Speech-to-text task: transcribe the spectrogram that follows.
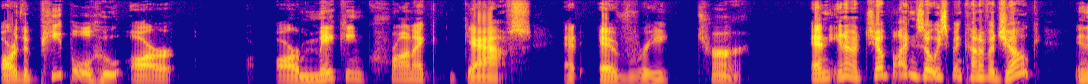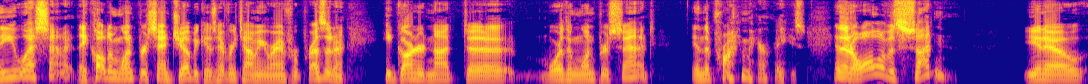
are the people who are are making chronic gaffes at every turn. And, you know, Joe Biden's always been kind of a joke in the U.S. Senate. They called him 1% Joe because every time he ran for president, he garnered not uh, more than 1% in the primaries. And then all of a sudden, you know,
